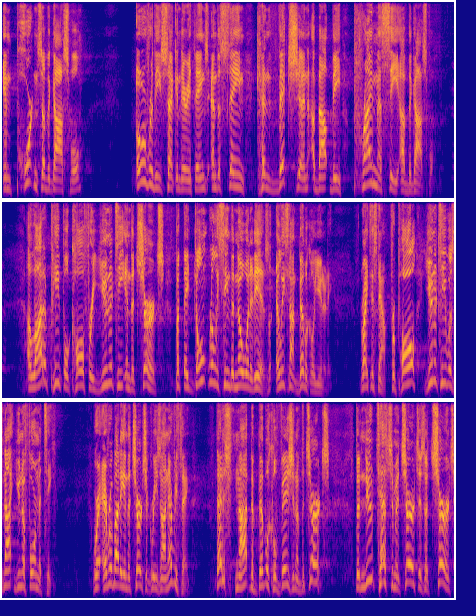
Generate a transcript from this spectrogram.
importance of the gospel over these secondary things and the same conviction about the primacy of the gospel. A lot of people call for unity in the church, but they don't really seem to know what it is, at least not biblical unity. Write this down. For Paul, unity was not uniformity, where everybody in the church agrees on everything. That is not the biblical vision of the church. The New Testament church is a church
